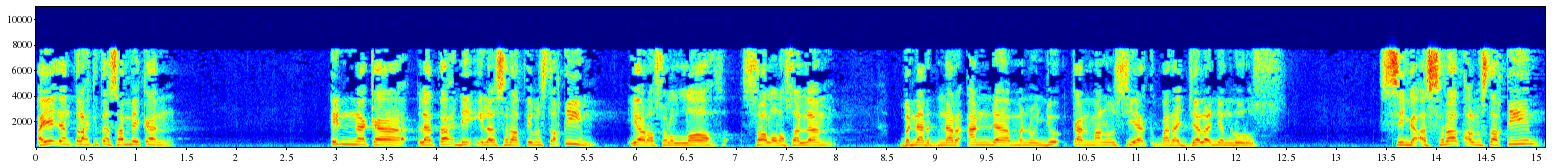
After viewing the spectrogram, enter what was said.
Ayat yang telah kita sampaikan. Innaka latahdi ila sirati mustaqim. Ya Rasulullah sallallahu alaihi wasallam. Benar-benar Anda menunjukkan manusia kepada jalan yang lurus. Sehingga asrat al-mustaqim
